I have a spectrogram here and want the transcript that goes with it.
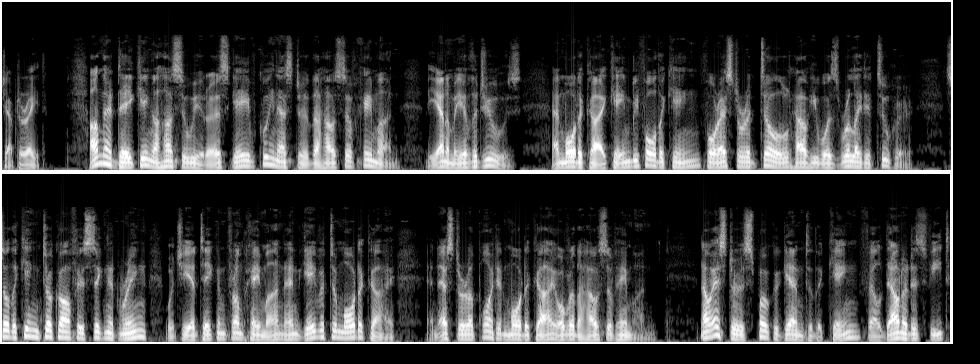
Chapter 8 On that day King Ahasuerus gave Queen Esther the house of Haman, the enemy of the Jews. And Mordecai came before the king, for Esther had told how he was related to her. So the king took off his signet ring, which he had taken from Haman, and gave it to Mordecai, and Esther appointed Mordecai over the house of Haman. Now Esther spoke again to the king, fell down at his feet,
